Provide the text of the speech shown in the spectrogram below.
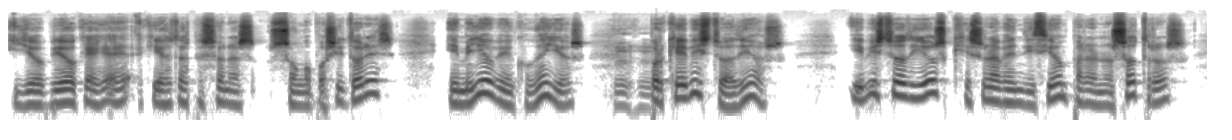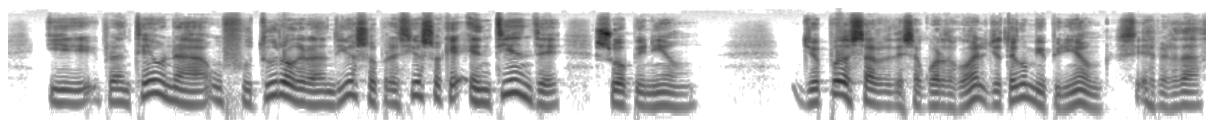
Y yo veo que aquellas otras personas son opositores y me llevo bien con ellos porque he visto a Dios. Y he visto a Dios que es una bendición para nosotros y plantea una, un futuro grandioso, precioso, que entiende su opinión. Yo puedo estar de desacuerdo con él, yo tengo mi opinión, sí, es verdad,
